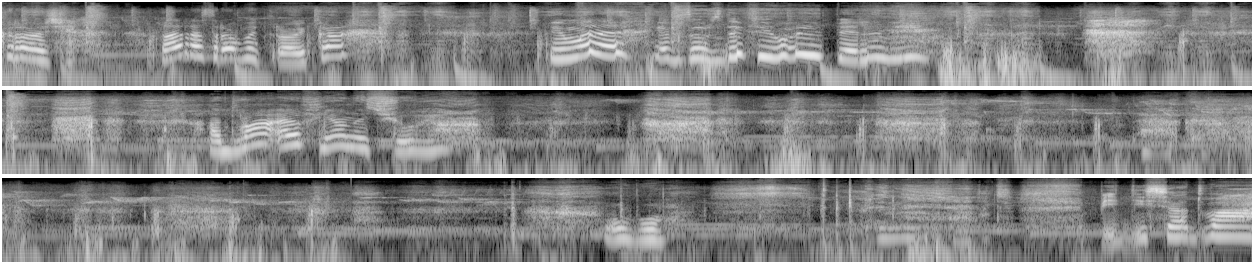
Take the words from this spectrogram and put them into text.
Коротше, зараз робить тройка. І в мене, як завжди, фігові пельмені. А 2F я не чую. Так. Ого. 50. 52.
